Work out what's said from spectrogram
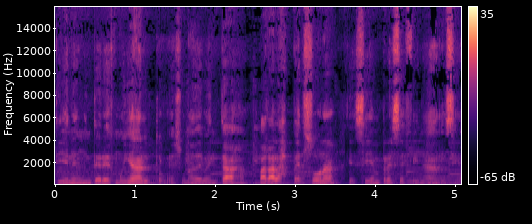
tiene un interés muy alto, es una desventaja para las personas que siempre se financian.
